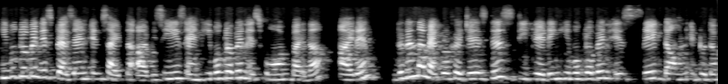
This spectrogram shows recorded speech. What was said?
Hemoglobin is present inside the RBCs and hemoglobin is formed by the iron. Within the macrophages, this degrading hemoglobin is break down into the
